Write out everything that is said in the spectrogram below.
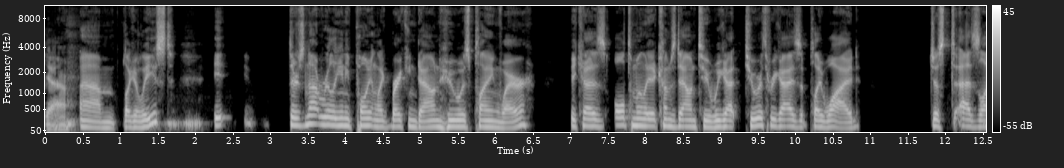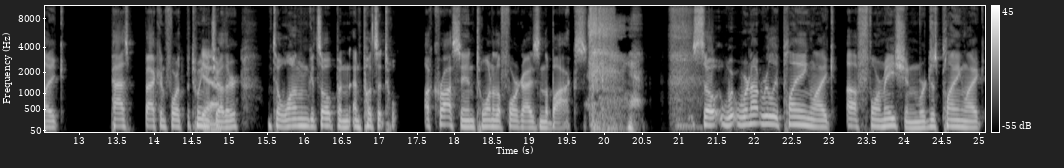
yeah. Um, like at least it there's not really any point in like breaking down who was playing where because ultimately it comes down to we got two or three guys that play wide just as like pass back and forth between each other until one of them gets open and puts it to, across in to one of the four guys in the box. yeah. So we're we're not really playing like a formation. We're just playing like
